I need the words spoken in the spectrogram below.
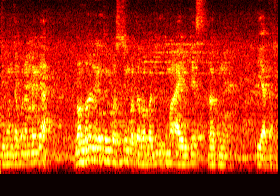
জীবনযাপনের লেগে লন্ডনের লেগে তুমি প্রসেসিং করতে পারবা যদি তোমার আইএল টেস্ট বা কোনো ইয়া থাকে।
